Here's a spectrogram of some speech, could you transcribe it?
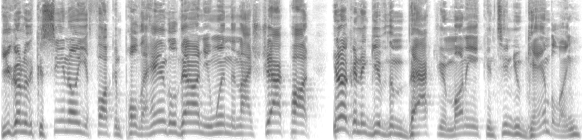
You go to the casino, you fucking pull the handle down, you win the nice jackpot. You're not going to give them back your money and continue gambling.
